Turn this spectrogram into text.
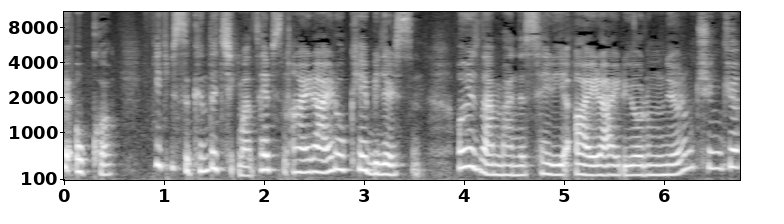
ve oku hiçbir sıkıntı çıkmaz. Hepsini ayrı ayrı okuyabilirsin. O yüzden ben de seriyi ayrı ayrı yorumluyorum. Çünkü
